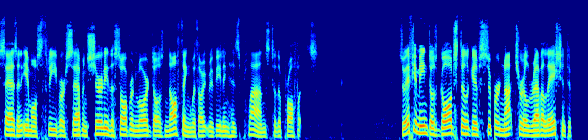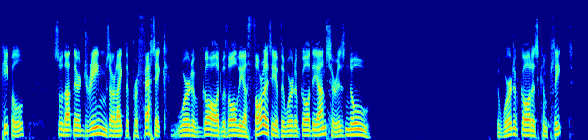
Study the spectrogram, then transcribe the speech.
says in Amos 3, verse 7 Surely the sovereign Lord does nothing without revealing his plans to the prophets. So, if you mean, does God still give supernatural revelation to people so that their dreams are like the prophetic word of God with all the authority of the word of God? The answer is no. The word of God is complete,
